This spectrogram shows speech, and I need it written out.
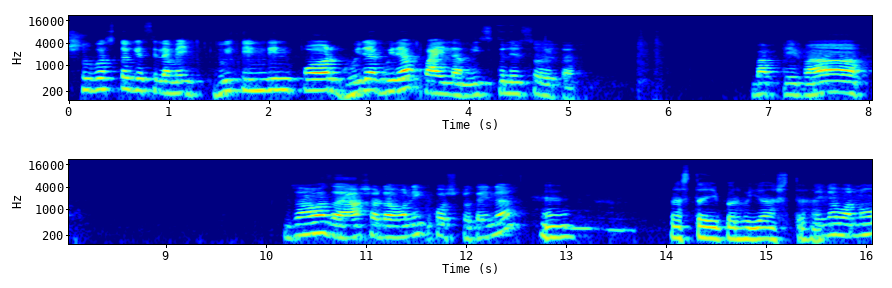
সুবস্ত গেছিলাম এই দুই তিন দিন পর ঘুরা ঘুরা পাইলাম স্কুলের সোয়েটার। বাপরে বাপ! যাওয়া যায় আসাটা অনেক কষ্ট তাই না? হ্যাঁ। রাস্তায় এপার হইয়া আসতে হয়। না বানু?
